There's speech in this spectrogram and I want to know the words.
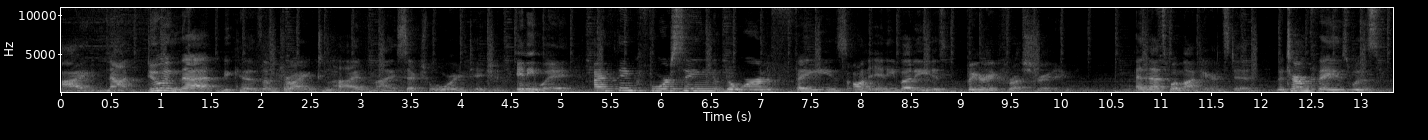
I'm not doing that because I'm trying to hide my sexual orientation. Anyway, I think forcing the word phase on anybody is very frustrating. And that's what my parents did. The term phase was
